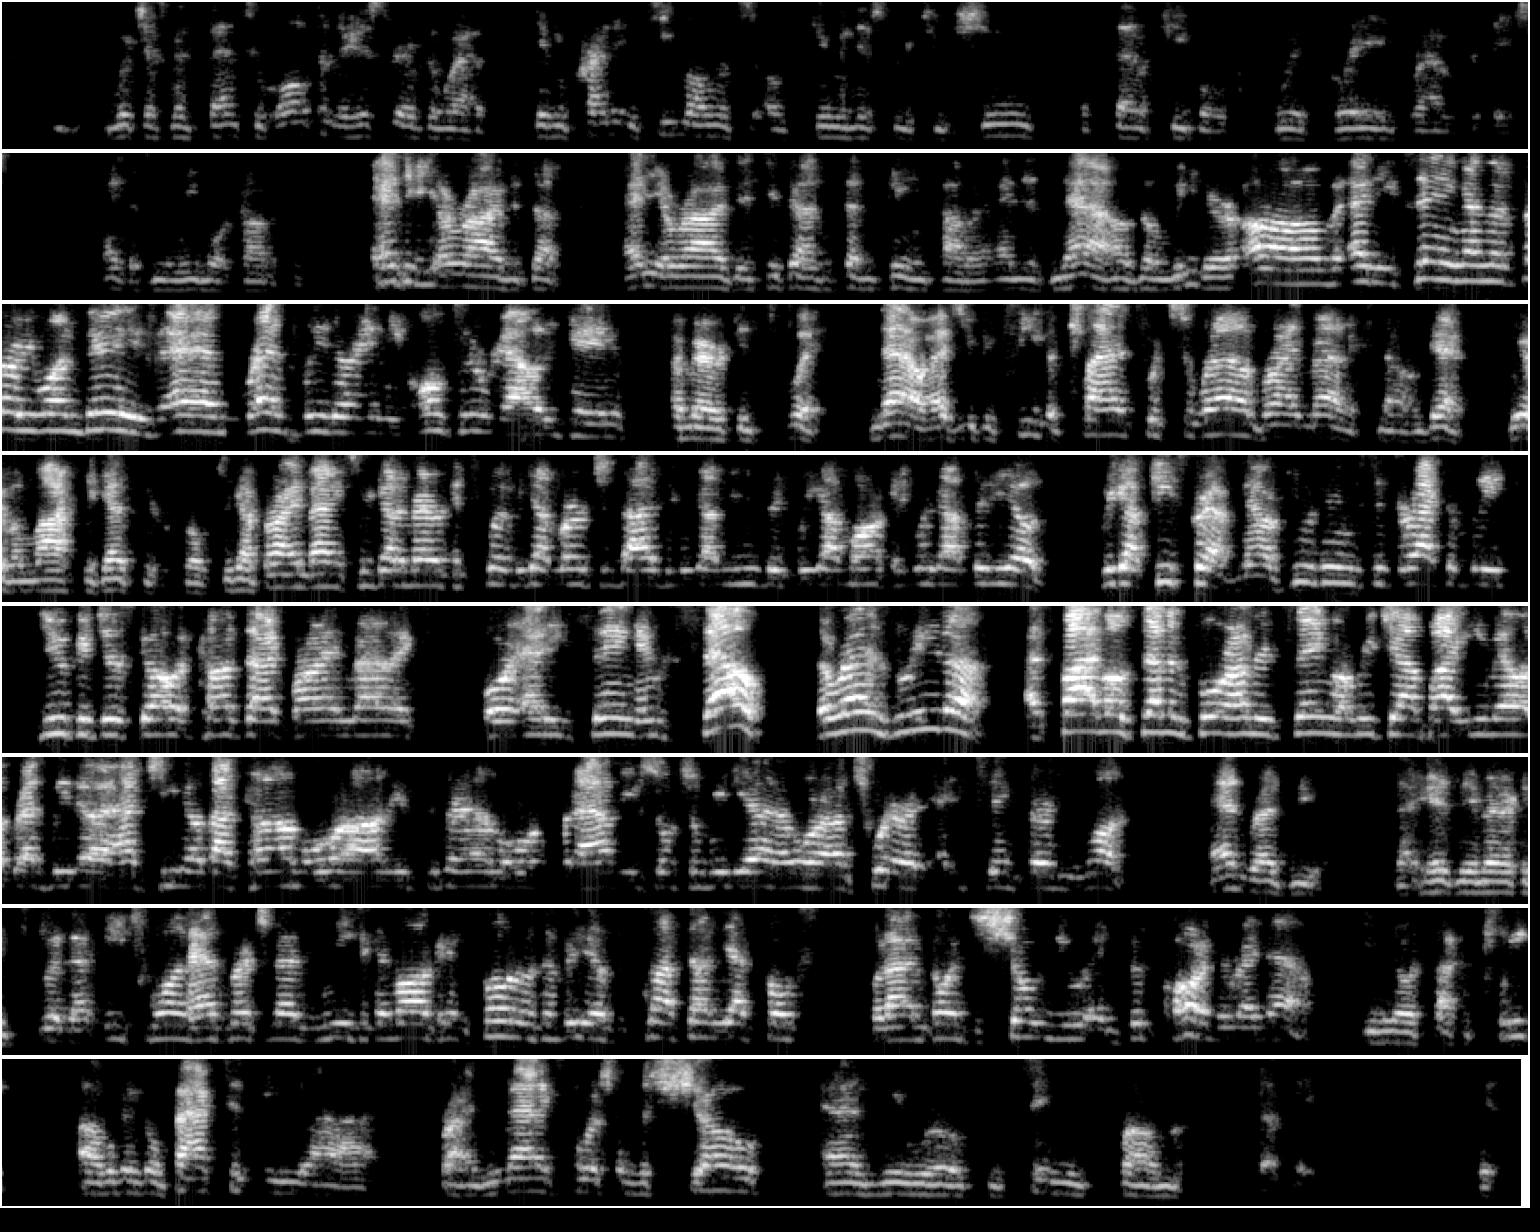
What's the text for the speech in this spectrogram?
which has been sent to alter the history of the web, giving credit in key moments of human history to machines instead of people with grave ramifications. And does need more comments. Eddie arrived at the Eddie arrived in 2017, comma, and is now the leader of Eddie Singh and the 31 Days and Red's leader in the alternate reality game American Split. Now, as you can see, the planets which surround Brian Maddox. Now, again, we have a lot to get through, folks. We got Brian Maddox, we got American Split, we got merchandising, we got music, we got marketing, we got videos, we got Peacecraft. Now, if you were doing this interactively, you could just go and contact Brian Maddox or Eddie Singh himself, the Res Leader, at 507 400 Singh, or reach out by email at resleader at gmail.com or on Instagram or what have you, social media, or on Twitter at Eddie Singh 31 and Res Leader. Now, here's the American split. Now, each one has merchandising, music, and marketing, photos, and videos. It's not done yet, folks, but I'm going to show you a good part of it right now, even though it's not complete. Uh, we're going to go back to the uh, Brian Maddox portion of the show, and we will continue from the this.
